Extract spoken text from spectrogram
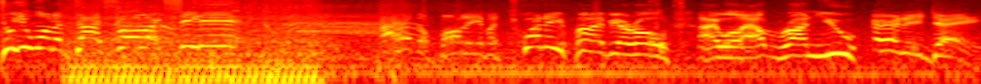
Do you wanna die slow like she did? I have the body of a 25-year-old. I will outrun you any day.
